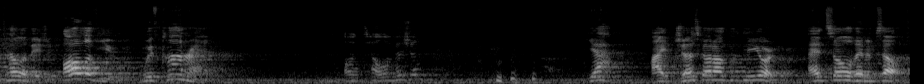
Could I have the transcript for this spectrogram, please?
On television, all of you, with Conrad. On television? Yeah, I just got off with New York. Ed Sullivan himself.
